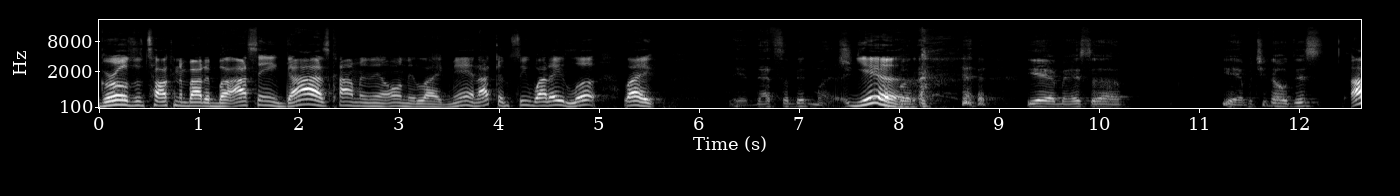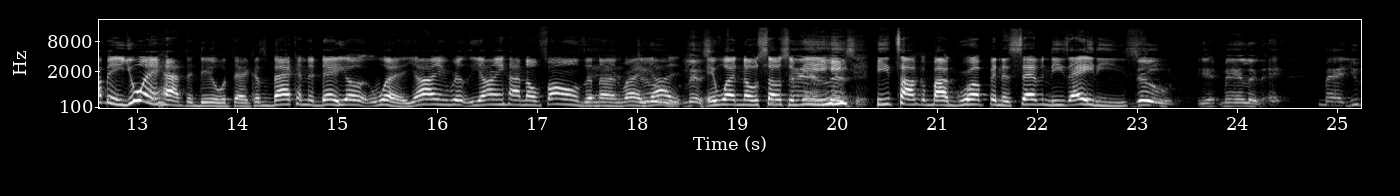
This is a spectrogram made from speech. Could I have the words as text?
girls are talking about it but I seen guys commenting on it like, "Man, I can see why they look like Yeah, that's a bit much. yeah. But yeah, man, it's uh yeah, but you know this I mean, you ain't have to deal with that because back in the day, yo, what y'all ain't really, y'all ain't had no phones or Man, nothing, right? dude, y'all, listen. it wasn't no social Man, media. listen. He he talk about grew up in the seventies, eighties. dude, yeah, man, look, hey, man, you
